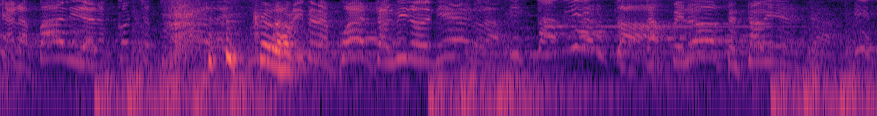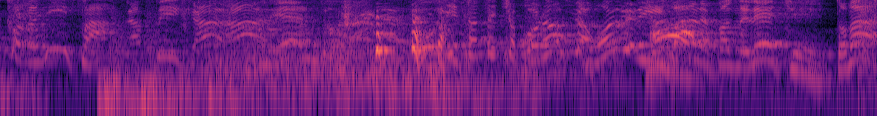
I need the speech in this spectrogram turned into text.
¡Cara pálida, las conchas tu madre! ¡Abrime la puerta, el vino de mierda! ¡Está abierta! ¡La pelota está abierta! ¡Es corrediza! ¡La pija! ¡Ah, abierto! ¡Uy, estás hecho por honga, Wolverine! ¡Tomá la pan de leche! ¡Tomá!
